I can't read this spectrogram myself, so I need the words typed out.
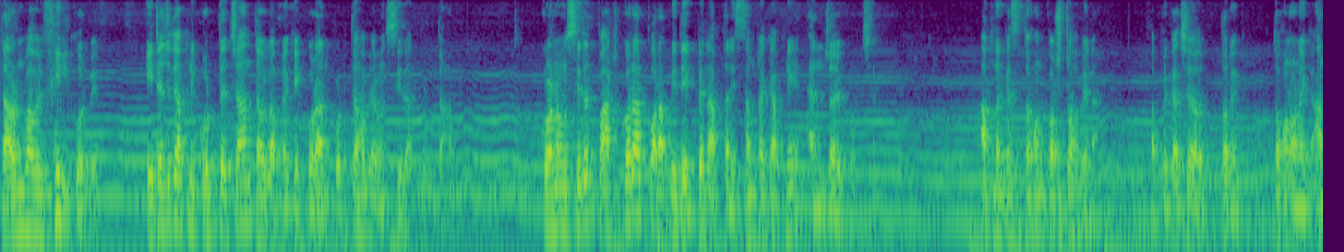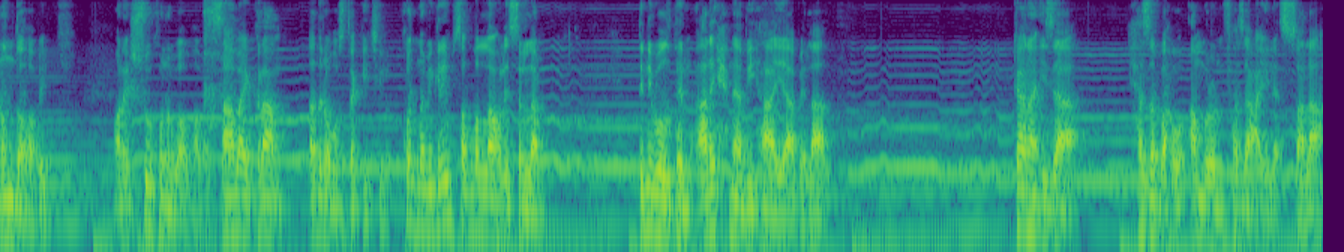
দারুণভাবে ফিল করবেন। এটা যদি আপনি করতে চান, তাহলে আপনাকে কোরআন পড়তে হবে এবং সিরাত পড়তে হবে। কোরআন এবং সিরাত পাঠ করার পর আপনি দেখবেন আপনার ইসলামটাকে আপনি এনজয় করছেন। আপনার কাছে তখন কষ্ট হবে না। আপনার কাছে অনেক, তখন অনেক আনন্দ হবে, অনেক সুখ অনুভব হবে। সাহাবা ইকরাম তাদের অবস্থা কি ছিল? খোদ নবী করিম সাল্লাহ সাল্লাম তিনি বলতেন, আরেহনা বিহা ইয়া বেলাল। কানা ইজা হাজাবাহ আমরন ফাজা আইলা সালাহ।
